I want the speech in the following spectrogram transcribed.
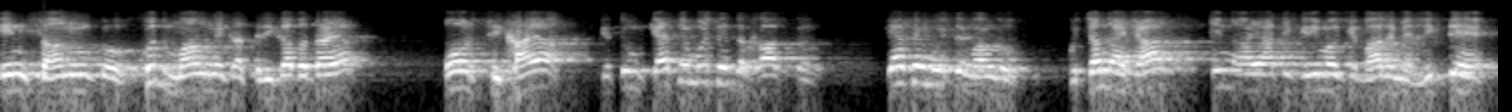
انسانوں کو خود مانگنے کا طریقہ بتایا اور سکھایا کہ تم کیسے مجھ سے درخواست کرو، کیسے مجھ سے مانگو۔ وہ چند اشعار ان آیات کریموں کے بارے میں لکھتے ہیں،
